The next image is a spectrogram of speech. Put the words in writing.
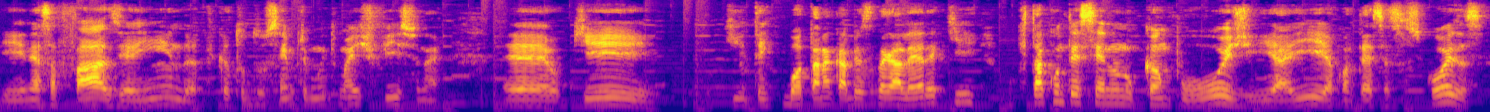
E nessa fase ainda, fica tudo sempre muito mais difícil, né? É, o que que tem que botar na cabeça da galera é que o que está acontecendo no campo hoje, e aí acontece essas coisas,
